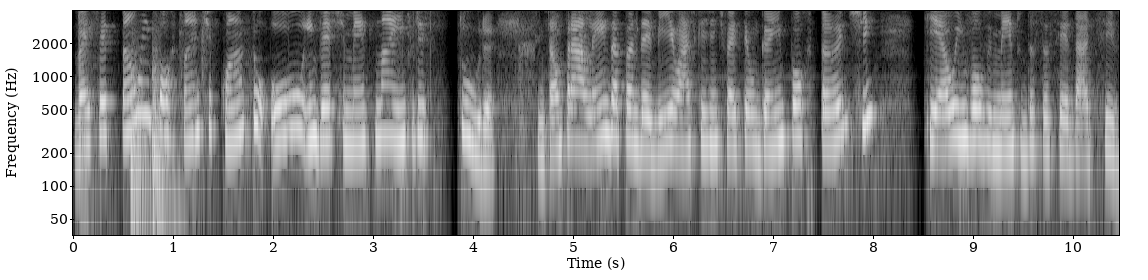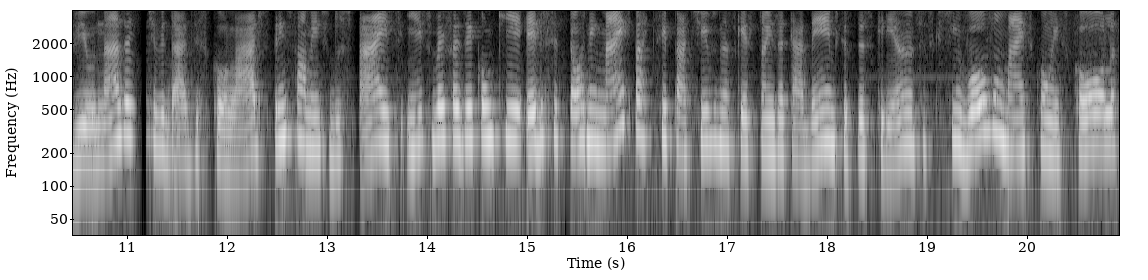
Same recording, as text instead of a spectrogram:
vai ser tão importante quanto o investimento na infraestrutura. Então, para além da pandemia, eu acho que a gente vai ter um ganho importante que é o envolvimento da sociedade civil nas atividades escolares, principalmente dos pais, e isso vai fazer com que eles se tornem mais participativos nas questões acadêmicas das crianças, que se envolvam mais com a escola,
